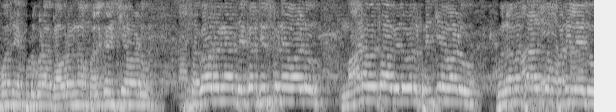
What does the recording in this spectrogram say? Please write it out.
పోతే ఎప్పుడు కూడా గౌరవంగా పలకరించేవాడు సగౌరవంగా దగ్గర తీసుకునేవాడు మానవతా విలువలు పెంచేవాడు కులమతాలతో పని లేదు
